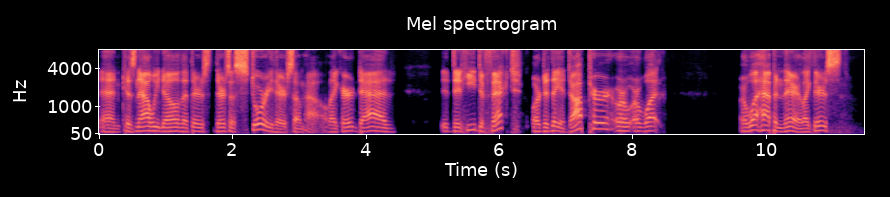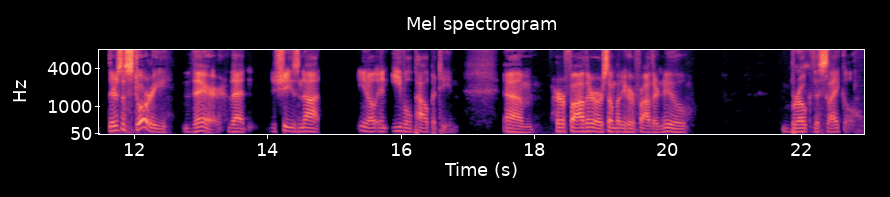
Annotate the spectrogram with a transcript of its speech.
and because now we know that there's there's a story there somehow. Like her dad, did he defect or did they adopt her or or what? Or what happened there? Like there's there's a story there that she's not, you know, an evil Palpatine. Um, her father or somebody her father knew broke the cycle.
